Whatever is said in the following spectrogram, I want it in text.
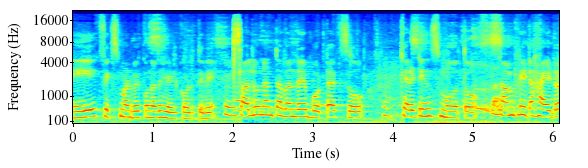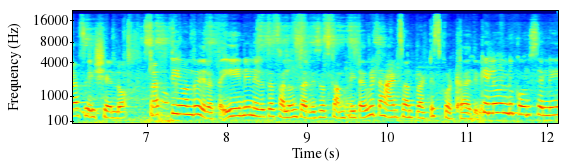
ಹೇಗೆ ಫಿಕ್ಸ್ ಮಾಡಬೇಕು ಅನ್ನೋದು ಹೇಳ್ಕೊಡ್ತೀವಿ. ಸಲೂನ್ ಅಂತ ಬಂದರೆ botox keratin smooth complete hydra facial ಪ್ರತಿಯೊಂದು ಇರುತ್ತೆ. ಏನೇನಿರುತ್ತೆ ಸಲೂನ್ ಸರ್ವಿಸಸ್ ಕಂಪ್ಲೀಟ್ ಆಗಿ ವಿತ್ ಹ್ಯಾಂಡ್ಸ್ ಆನ್ ಪ್ರಾಕ್ಟೀಸ್ ಕೊಡ್ತಾ ಇದೀವಿ. ಕೆಲವೊಂದು ಕೋರ್ಸಲ್ಲಿ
